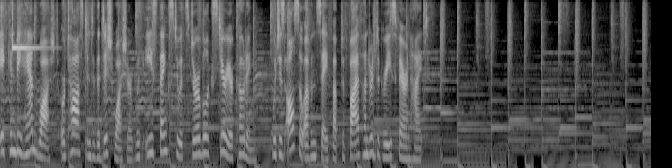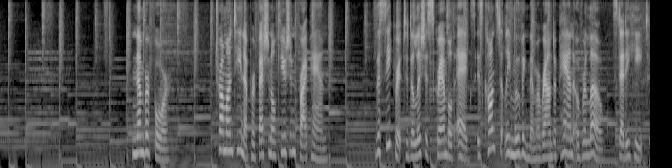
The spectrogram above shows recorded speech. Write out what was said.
It can be hand-washed or tossed into the dishwasher with ease thanks to its durable exterior coating, which is also oven-safe up to 500 degrees Fahrenheit. Number 4. Tramontina Professional Fusion Fry Pan. The secret to delicious scrambled eggs is constantly moving them around a pan over low, steady heat.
